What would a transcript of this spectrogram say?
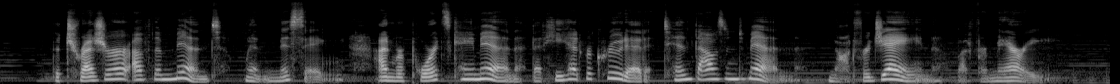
The treasurer of the mint went missing, and reports came in that he had recruited 10,000 men, not for Jane, but for Mary.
